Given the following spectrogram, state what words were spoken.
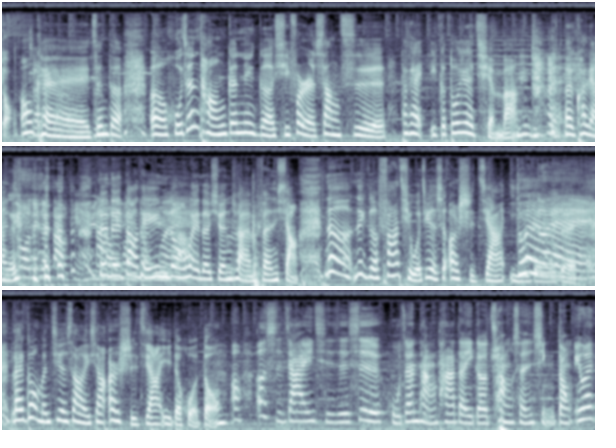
动。OK，真的，呃，胡珍堂跟那个媳妇儿上次大概一个多月前吧，对，快两个月。做那个稻田，对对，稻田运动会的宣传分享。那那个发起，我记得是二十加一，对对对，来跟我们介绍一下二十加一的活动。哦，二十加一其实是虎珍堂它的一个创生型。行动，因为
